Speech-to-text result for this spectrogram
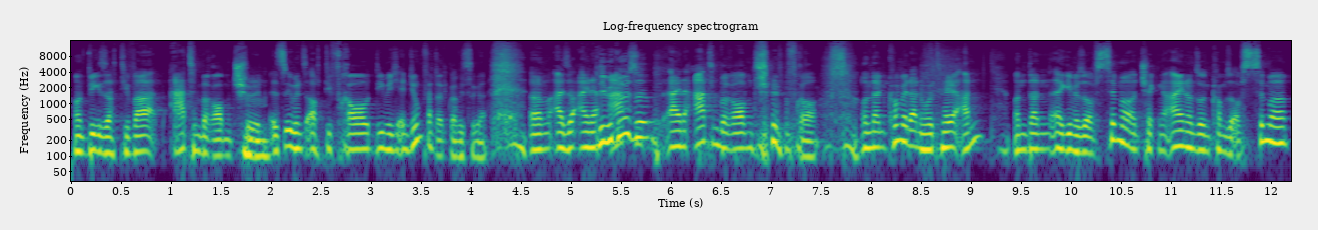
Und wie gesagt, die war atemberaubend schön. Ist übrigens auch die Frau, die mich entjungfert hat, glaube ich sogar. Ähm, also eine, Liebe Atem- Grüße. eine atemberaubend schöne Frau. Und dann kommen wir da im Hotel an und dann äh, gehen wir so aufs Zimmer und checken ein und so und kommen so aufs Zimmer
